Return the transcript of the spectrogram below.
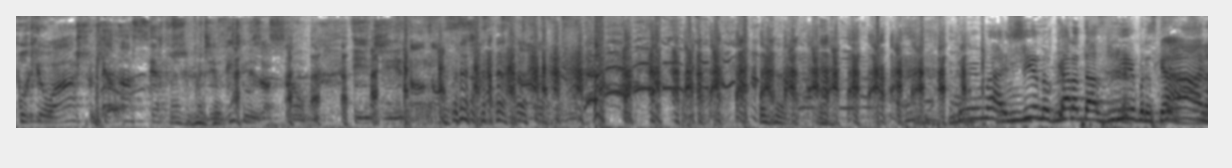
Porque eu acho que há certos tipos de vitimização e de. Tu imagina o cara das libras que Cara,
